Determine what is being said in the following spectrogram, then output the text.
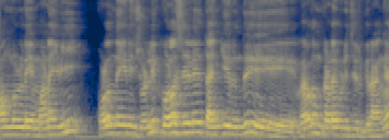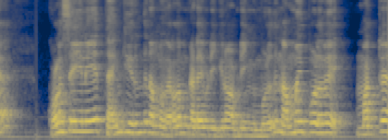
அவங்களுடைய மனைவி குழந்தைன்னு சொல்லி குலசையிலே தங்கியிருந்து விரதம் கடைபிடிச்சிருக்கிறாங்க. குலசையிலேயே தங்கியிருந்து நம்ம விரதம் கடைபிடிக்கிறோம் அப்படிங்கும்பொழுது நம்மை போலவே மற்ற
